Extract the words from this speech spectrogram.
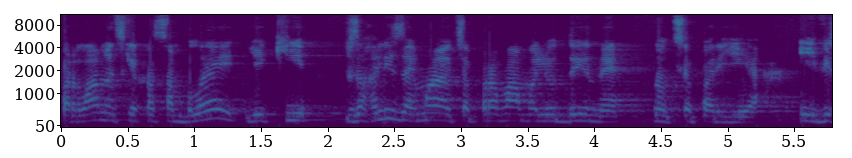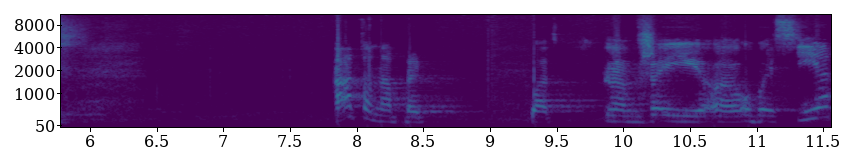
парламентських асамблей, які взагалі займаються правами людини. Ну це пар'є і від НАТО, наприклад. Е, Вже і е, ОБСЄ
